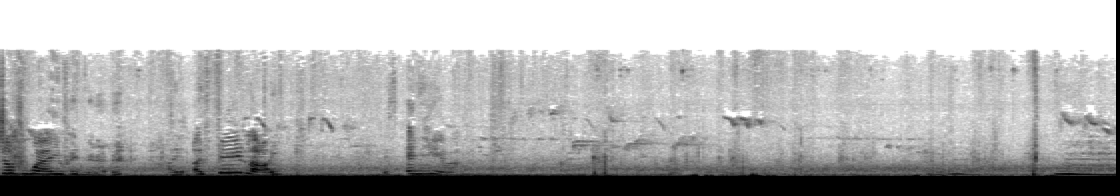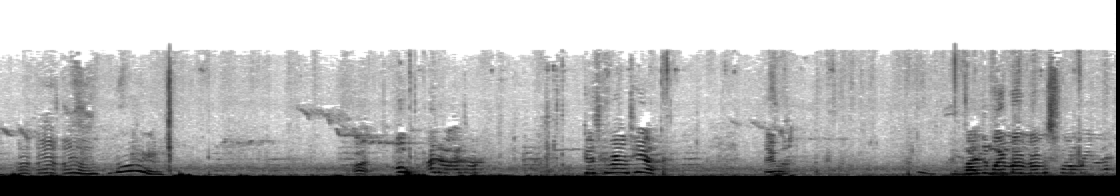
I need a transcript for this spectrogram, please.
just you've hidden it. I, I feel like it's in here. Hmm. Mm, mm, mm. No. Uh, oh, I know, I know. Guys, come around here. They were. By the way, my mum's filming this.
